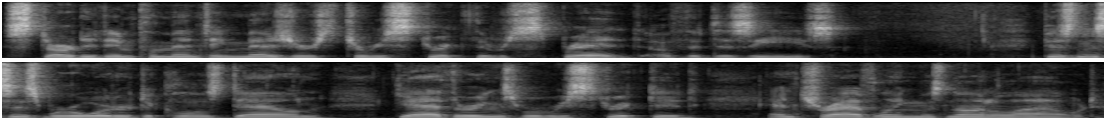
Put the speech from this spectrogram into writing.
started implementing measures to restrict the spread of the disease. Businesses were ordered to close down, gatherings were restricted, and traveling was not allowed.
